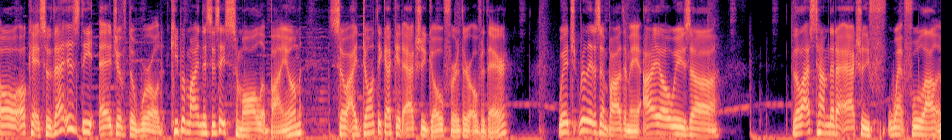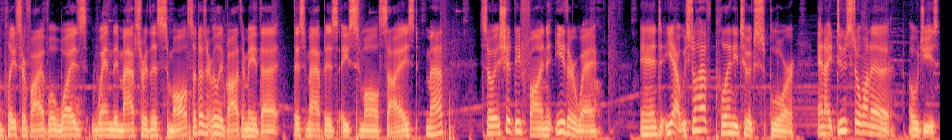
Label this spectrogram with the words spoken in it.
Oh, okay. So that is the edge of the world. Keep in mind, this is a small biome. So I don't think I could actually go further over there. Which really doesn't bother me. I always, uh... The last time that I actually went full out and played survival was when the maps were this small, so it doesn't really bother me that this map is a small sized map. So it should be fun either way. And yeah, we still have plenty to explore. And I do still want to, oh geez,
